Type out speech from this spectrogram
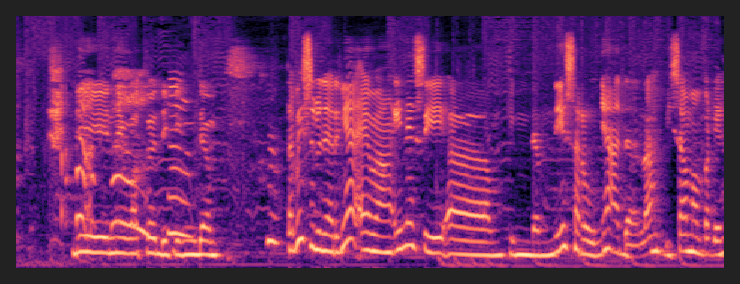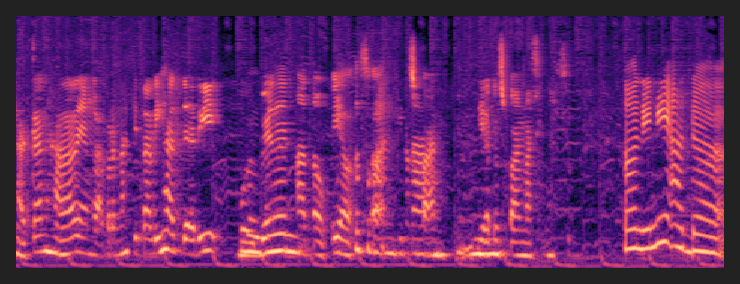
di ini waktu di Kingdom. Tapi sebenarnya emang ini sih em, Kingdom ini serunya adalah bisa memperlihatkan hal-hal yang nggak pernah kita lihat dari boyband atau ya Kesukaan kita. kesukaan ya kesukaan masing-masing. tahun ini ada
